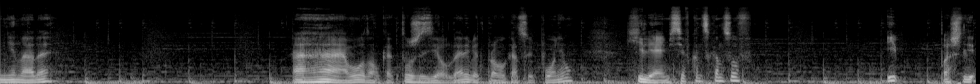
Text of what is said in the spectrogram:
не надо. Ага, вот он как тоже сделал, да, ребят, провокацию Понял. Хиляемся, в конце концов. И пошли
